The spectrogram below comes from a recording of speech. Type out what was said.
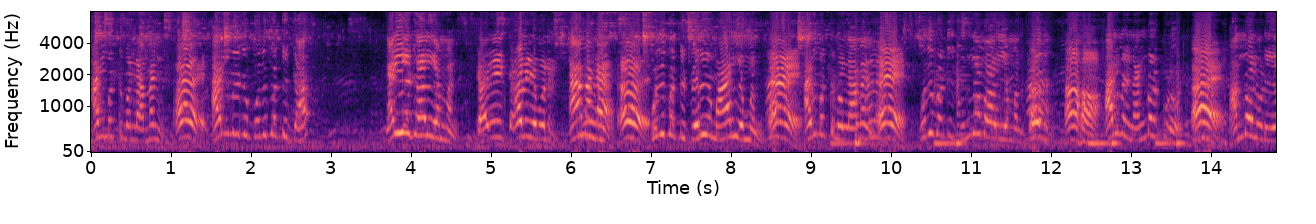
அது மட்டுமல்லாமல் அருள்மிகு புதுப்பட்டிக்கா கரிய காளியம்மன் கரி காளியம்மன் ஆமாங்க. புதுப்பட்டி பெரிய மாரியம்மன். அது மட்டுமல்லாமல் ஆ, புதுப்பட்டி சின்ன மாரியம்மன் அருமை நண்பர் குழு. அம்மனுடைய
